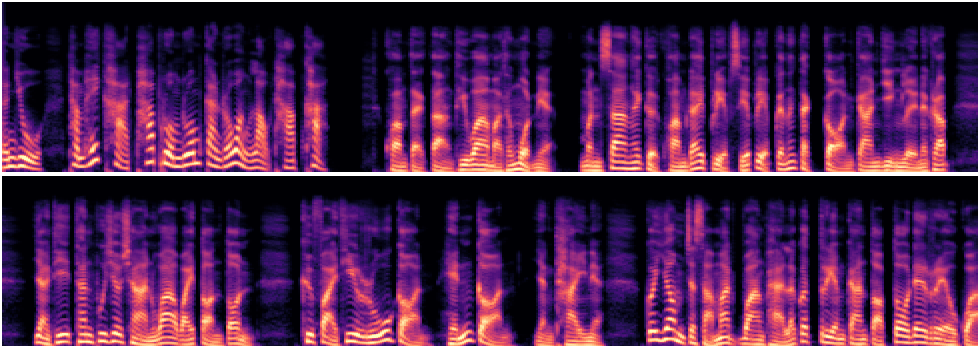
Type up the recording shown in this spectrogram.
กันอยู่ทำให้ขาดภาพรวมร่วมกันระหว่างเหล่าทัพค่ะ ความแตกต่างที่ว่ามาทั้งหมดเนี่ย มันสร้างให้เกิดความได้เปรียบเสียเปรียบกันตั้งแต่ก่อนการยิงเลยนะครับ อย่างที่ท่านผู้เชี่ยวชาญว่าไว้ตอนต้น คือฝ่ายที่รู้ก่อน เห็นก่อน อย่างไทยเนี่ย ก็ย่อมจะสามารถวางแผนแล้วก็เตรียมการตอบโต้ได้เร็วกว่า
